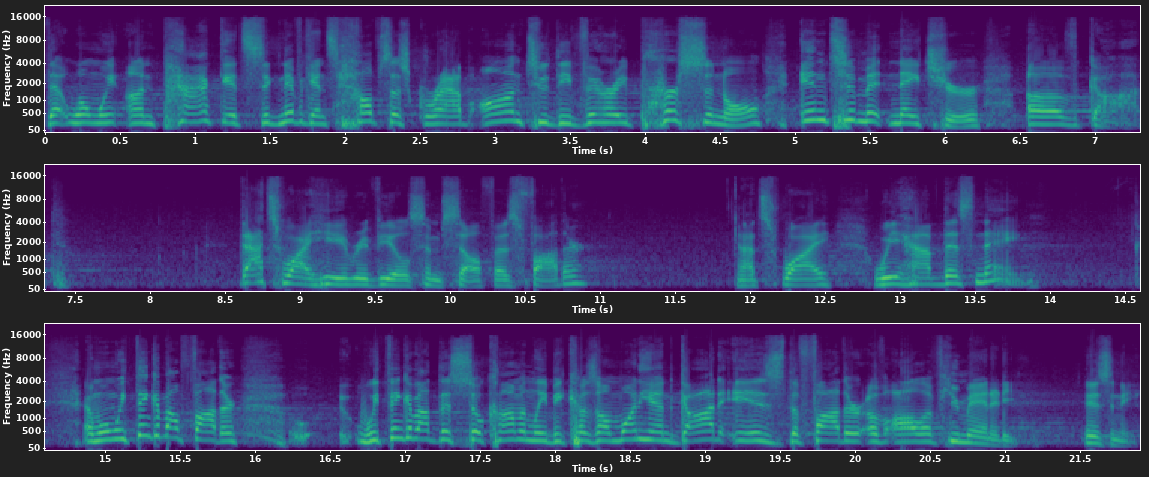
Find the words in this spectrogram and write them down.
that, when we unpack its significance, helps us grab onto the very personal, intimate nature of God. That's why he reveals himself as Father. That's why we have this name. And when we think about Father, we think about this so commonly because, on one hand, God is the Father of all of humanity, isn't He? I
